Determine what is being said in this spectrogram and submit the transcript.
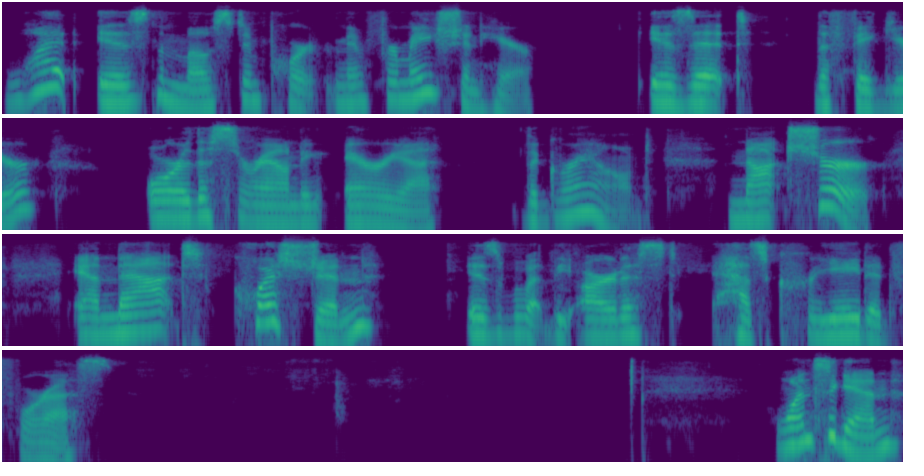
what is the most important information here? Is it the figure or the surrounding area, the ground? Not sure. And that question is what the artist has created for us. Once again,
